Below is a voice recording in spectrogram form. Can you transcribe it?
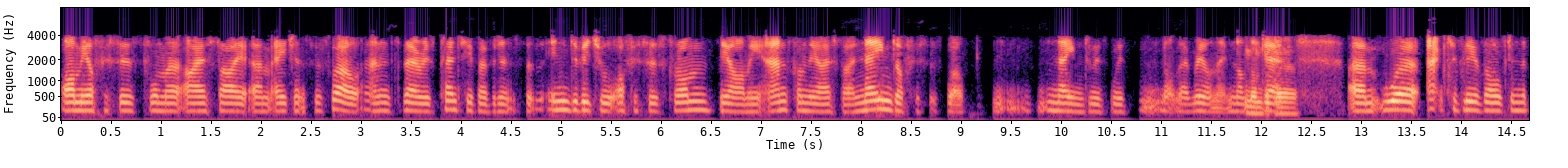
army officers, former ISI um, agents as well. And there is plenty of evidence that individual officers from the army and from the ISI, named officers, well, n- named with, with not their real name, non um, were actively involved in the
